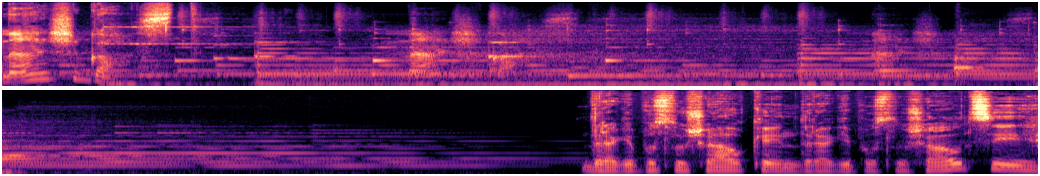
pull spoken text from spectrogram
Naš gost. Naš gost. Naš gost. Drage poslušalke in dragi poslušalci,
